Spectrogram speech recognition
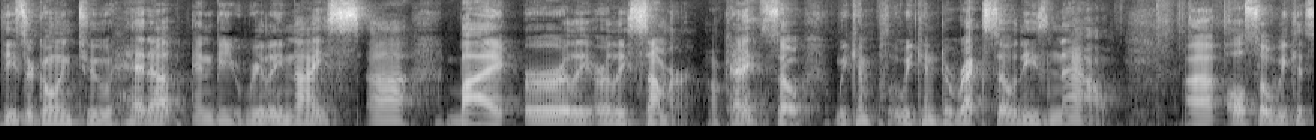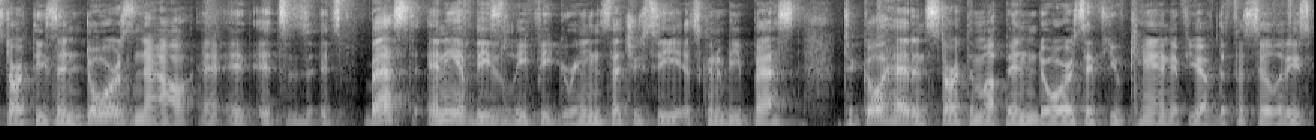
these are going to head up and be really nice uh, by early, early summer. Okay, so we can we can direct sow these now. Uh, also, we could start these indoors now. It, it's it's best any of these leafy greens that you see. It's going to be best to go ahead and start them up indoors if you can, if you have the facilities,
